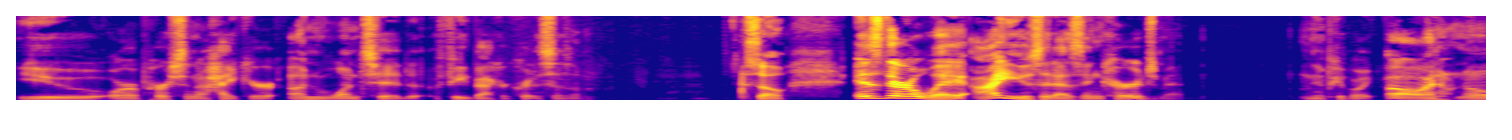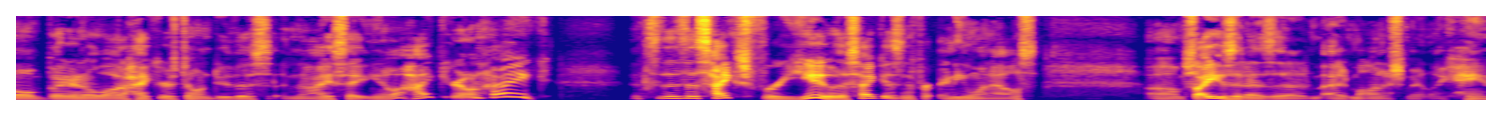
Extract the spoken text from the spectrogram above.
you or a person a hiker unwanted feedback or criticism. So, is there a way I use it as encouragement? You know, people are like, "Oh, I don't know," but I know a lot of hikers don't do this, and I say, "You know, hike your own hike. It's, this hike's for you. This hike isn't for anyone else." Um, so I use it as an admonishment, like, hey,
